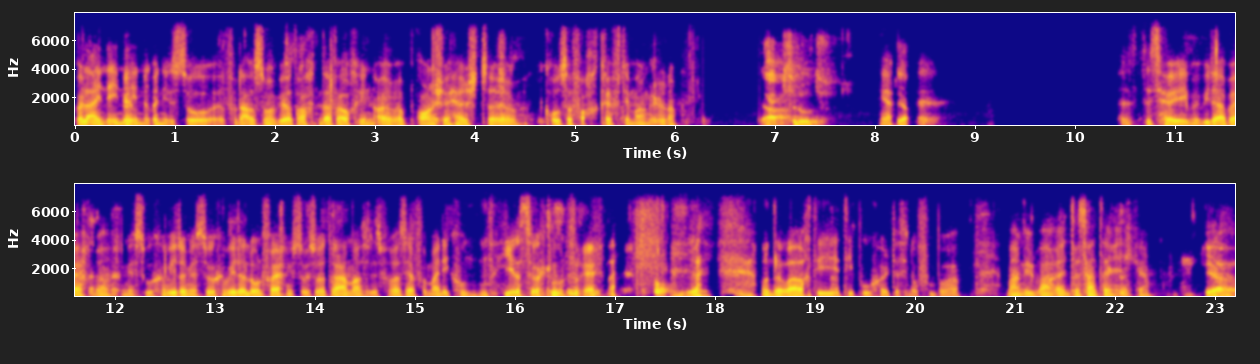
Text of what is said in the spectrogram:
Weil allein, in, in, wenn ich das so von außen mal betrachten darf, auch in eurer Branche herrscht äh, großer Fachkräftemangel, oder? Absolut. Ja. ja. Das höre ich immer wieder, aber wir, wir suchen wieder, wir suchen wieder. Lohnverrechnung ist sowieso ein Drama, also das war sehr von meinen Kunden. Jeder sucht Lohnverrechner. Und aber auch die, die Buchhalter sind offenbar Mangelware. Interessant eigentlich, gell? Ja.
